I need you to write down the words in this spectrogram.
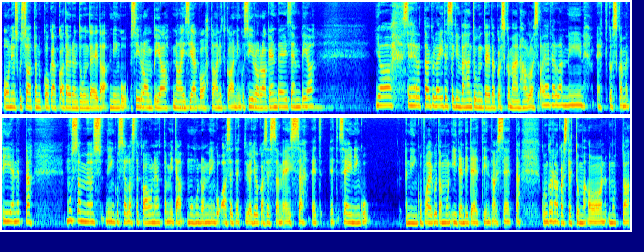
on joskus saattanut kokea kateuden tunteita niin kuin sirompia naisia mm. kohtaan, jotka on niin kuin sirorakenteisempia. Mm ja se herättää kyllä itsessäkin vähän tunteita, koska mä en haluaisi ajatella niin, että koska mä tiedän, että mussa on myös niin kuin sellaista kauneutta, mitä muhun on niin kuin asetettu ja jokaisessa meissä, että että se ei niin kuin, niin kuin vaikuta mun identiteettiin tai se, että kuinka rakastettu mä oon, mutta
